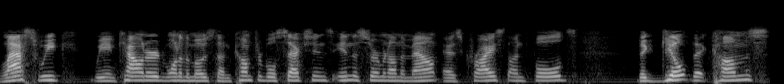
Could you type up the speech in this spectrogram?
Last week, we encountered one of the most uncomfortable sections in the Sermon on the Mount as Christ unfolds the guilt that comes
